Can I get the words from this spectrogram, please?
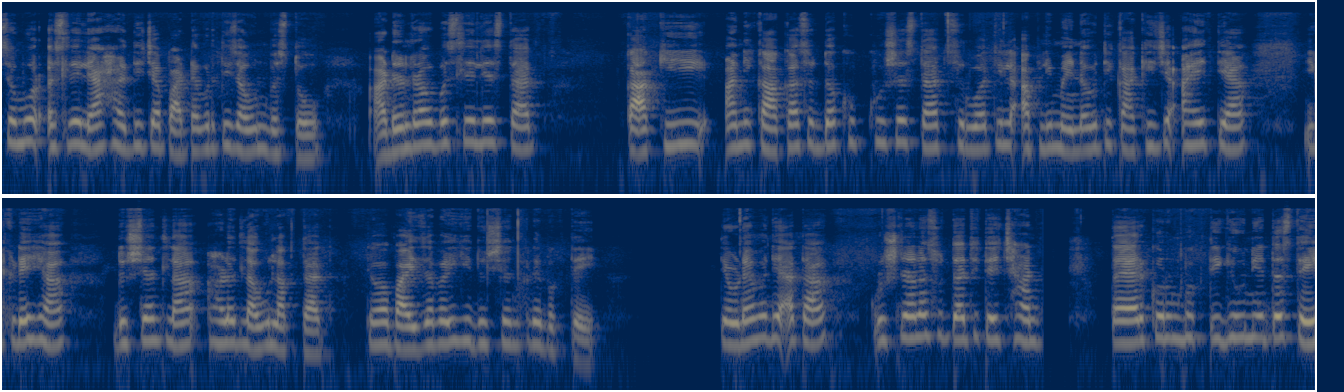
समोर असलेल्या हळदीच्या पाटावरती जाऊन बसतो. आडलराव बसलेले असतात. काकी आणि काकासुद्धा खूप खुश असतात. सुरुवातीला आपली मैनावती काकी ज्या आहेत त्या इकडे ह्या दुष्यंतला हळद लावू लागतात. तेव्हा बाईजाबाई ही दुष्यंतकडे बघते. तेवढ्यामध्ये आता कृष्णाला सुद्धा तिथे छान तयार करून भक्ती घेऊन येत असते.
